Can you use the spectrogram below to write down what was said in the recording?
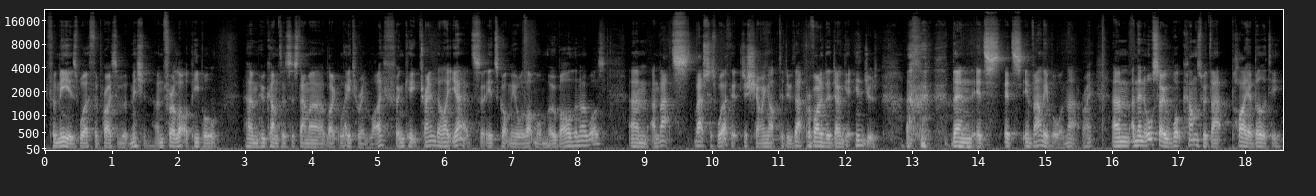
for me, is worth the price of admission. And for a lot of people um, who come to Systema like later in life and keep training, they're like, yeah, it's it's got me a lot more mobile than I was, um, and that's that's just worth it. Just showing up to do that, provided they don't get injured, then it's it's invaluable in that, right? Um, and then also, what comes with that pliability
